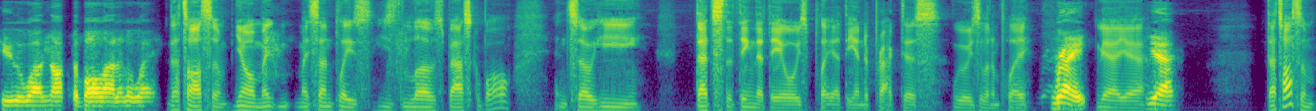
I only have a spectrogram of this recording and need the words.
to uh, knock the ball out of the way. That's awesome. You know, my my son plays he loves basketball and so he that's the thing that they always play at the end of practice. We always let him play. Right. Yeah, yeah. Yeah. That's awesome.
